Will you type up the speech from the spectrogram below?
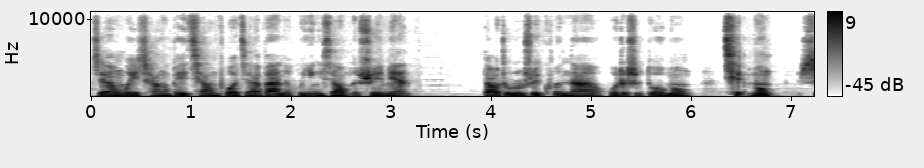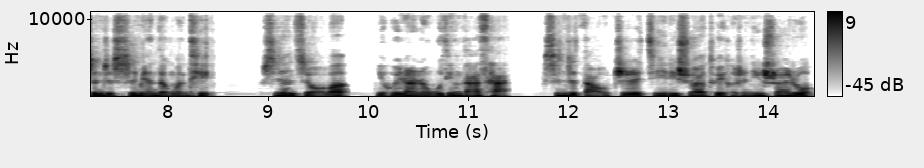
这样胃肠被强迫加班会影响我们的睡眠，导致入睡困难，或者是多梦、浅梦，甚至失眠等问题。时间久了，也会让人无精打采，甚至导致记忆力衰退和神经衰弱。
